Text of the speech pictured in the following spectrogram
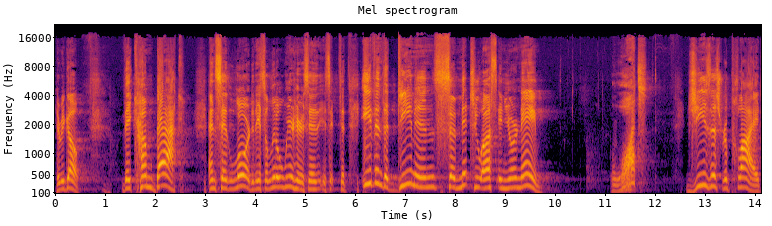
Here we go. They come back and said, Lord, and it's a little weird here. It says, it said, even the demons submit to us in your name. What? Jesus replied,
